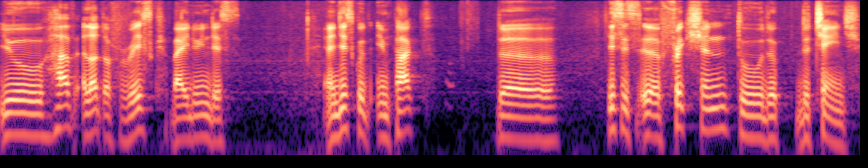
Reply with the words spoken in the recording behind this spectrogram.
you have a lot of risk by doing this. And this could impact the, this is a friction to the, the change.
